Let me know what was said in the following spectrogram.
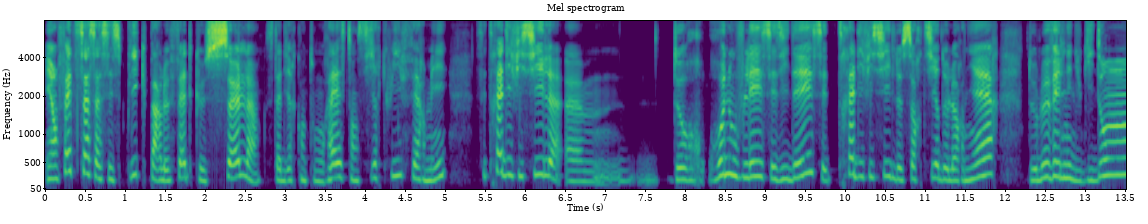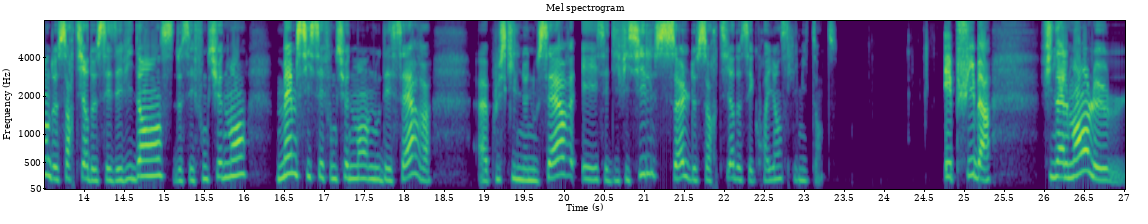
Et en fait, ça, ça s'explique par le fait que seul, c'est-à-dire quand on reste en circuit fermé, c'est très difficile euh, de renouveler ses idées, c'est très difficile de sortir de l'ornière, de lever le nez du guidon, de sortir de ses évidences, de ses fonctionnements, même si ces fonctionnements nous desservent, euh, plus qu'ils ne nous servent, et c'est difficile seul de sortir de ses croyances limitantes. Et puis, ben, finalement, le,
